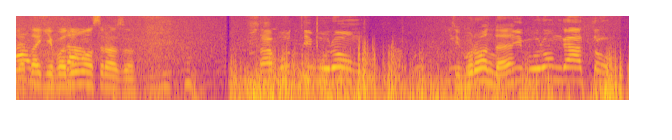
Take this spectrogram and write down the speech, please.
Я так и подумал сразу. Sabut tiburón. Тибурон, да? Tiburón gato.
